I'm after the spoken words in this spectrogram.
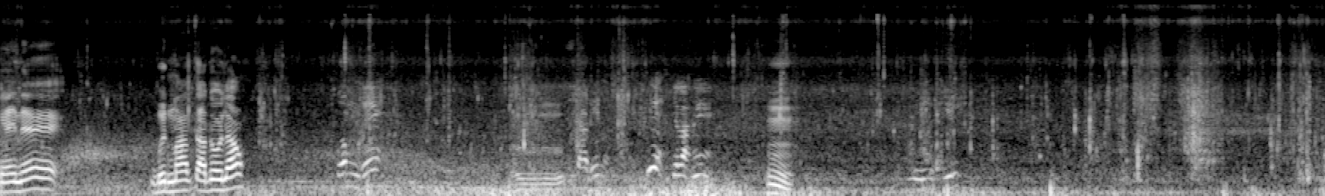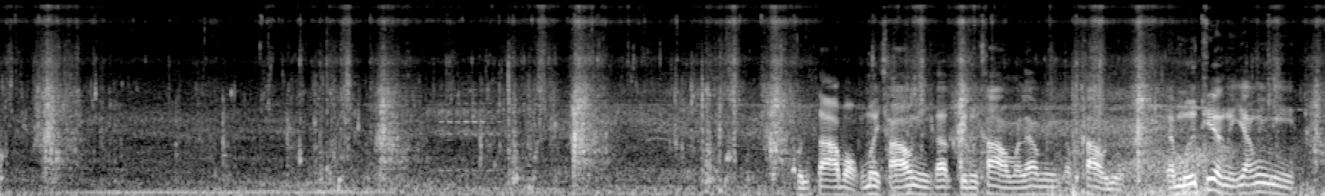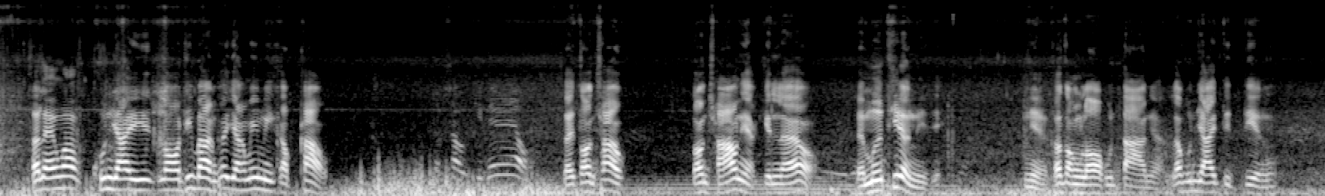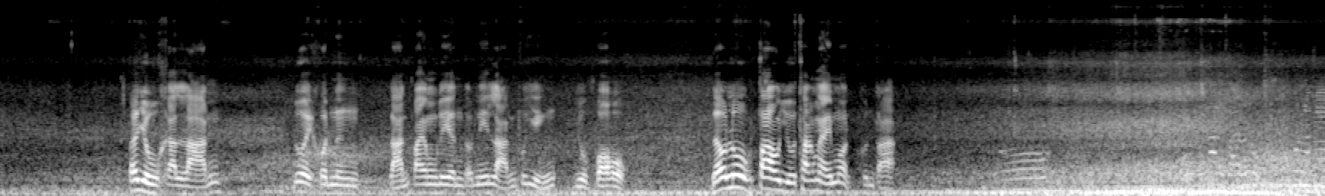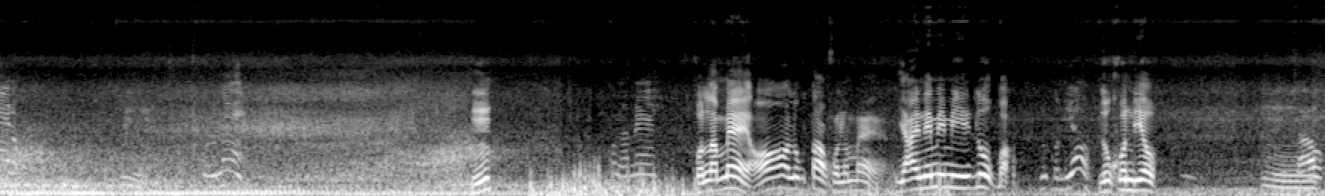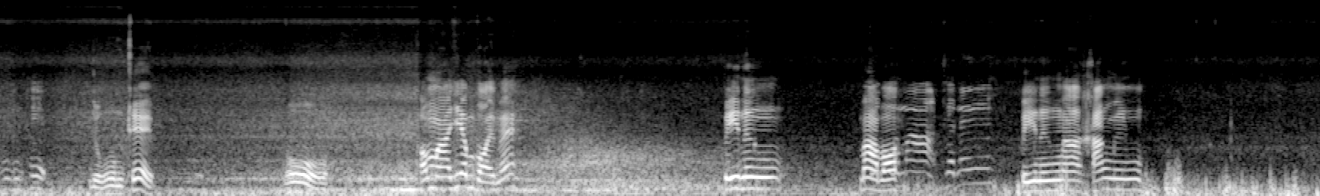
ไงแน่บืนมาตาโดยแล้วต้มเด้เออตาเด่นเด้จะละแน่อืมมีอันกินคุณตาบอกเมื่อเช้านี่ก็กินข้าวมาแล้วมีกับข้าวอยู่ แต่มื้อเที่ยงนี่ยังไม่มี แสดงว่าคุณยายรอที่บ้านก็ยังไม่มีกับข้าวกับเศร้ากิน แล้วแต่ตอนเช้า ตอนเช้าเนี่ยกินแล้ว แต่มื้อเที่ยงนี่สิเนี่ยก็ต้องรอคุณตาเนี่ย แล้วคุณยายติดเตียงก็อยู่กับหลานด้วยคนหนึ่งหลานไปโรงเรียนตอนนี้หลานผู้หญิงอยู่ป .6 แล้วลูกเต้าอยู่ทางไหนหมดคุณตาโอ้นั่นก็ลูกคนละแม่ คนละแม่ อ๋อ ลูกเต้าคนละแม่ ยายนี่ไม่มีลูกบ่ลูกคนเดียวลูกคนเดียวอืมสาวกรุงเทพอยู่กรุงเทพ โอ้เขามาเยี่ยมบ่อยไหม ปีหนึ่งมาบ่มาเทื่อนึงปีหนึ่งมาครั้งหนึ่ง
